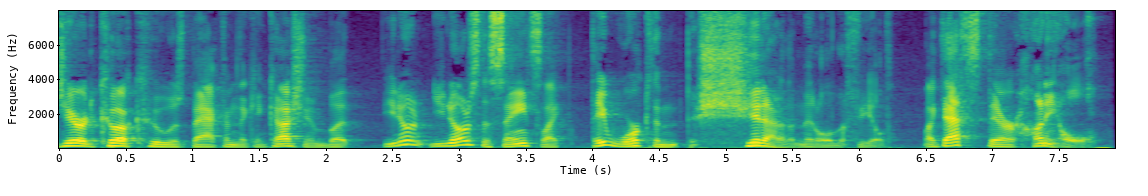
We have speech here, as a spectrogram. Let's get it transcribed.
Jared Cook, who was back from the concussion, but you know you notice the Saints like they work the, the shit out of the middle of the field. Like that's their honey hole.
